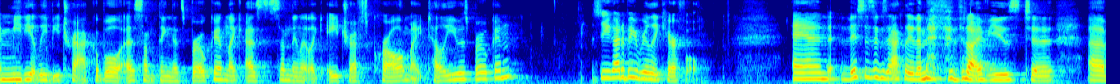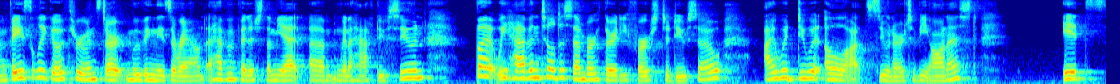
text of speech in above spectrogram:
immediately be trackable as something that's broken, like as something that like Ahrefs crawl might tell you is broken. So you got to be really careful. And this is exactly the method that I've used to um, basically go through and start moving these around. I haven't finished them yet. Um, I'm going to have to soon, but we have until December 31st to do so. I would do it a lot sooner, to be honest. It's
